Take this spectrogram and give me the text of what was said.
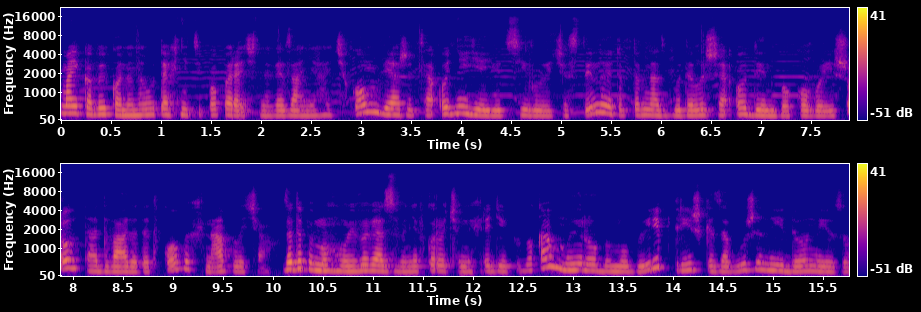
Майка виконана у техніці поперечне в'язання гачком, в'яжеться однією цілою частиною, тобто в нас буде лише один боковий шов та два додаткових на плечах. За допомогою вив'язування вкорочених рядів по бокам ми робимо виріб трішки завужений донизу.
